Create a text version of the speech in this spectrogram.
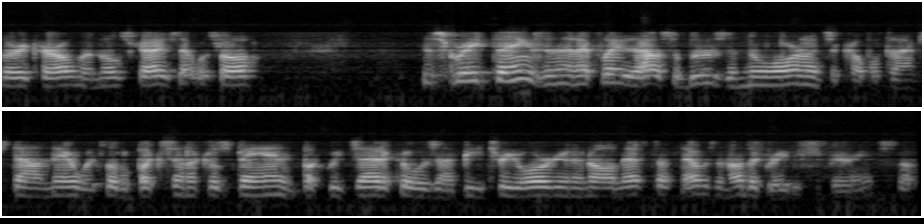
Larry Carlton and those guys. That was all just great things. And then I played at House of Blues in New Orleans a couple times down there with little Buck Sinegal's band, and Buckwheat Zydeco was on B3 organ and all that stuff. That was another great experience. So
